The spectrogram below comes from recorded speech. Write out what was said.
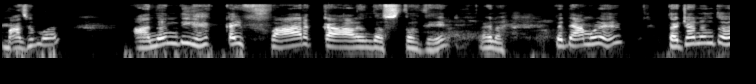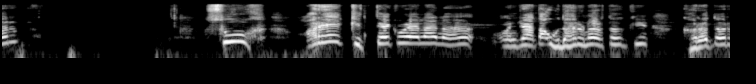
माझं मत आनंदी हे काही फार काळ नसतं ते है ना? तर त्यामुळे त्याच्यानंतर सुख अरे कित्येक वेळेला ना म्हणजे आता उदाहरणार्थ की खरं तर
